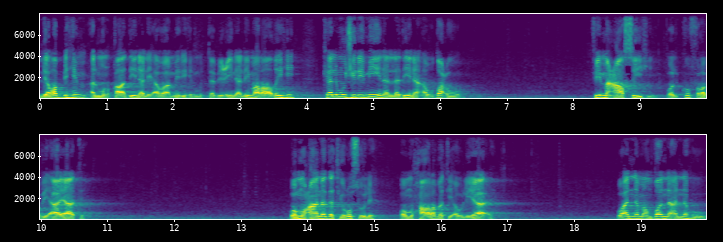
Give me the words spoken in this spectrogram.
لربهم المنقادين لأوامره المتبعين لمراضيه كالمجرمين الذين أوضعوا في معاصيه والكفر بآياته ومعاندة رسله ومحاربة أوليائه وأن من ظن أنه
